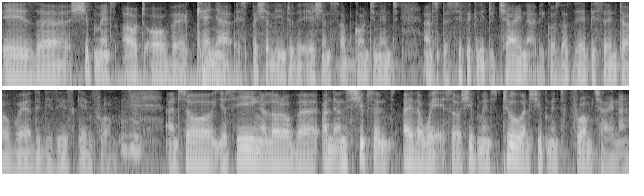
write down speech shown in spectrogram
is uh, shipments out of uh, Kenya, especially into the Asian subcontinent and specifically to China because that's the epicenter of where the disease came from. Mm -hmm. And so you're seeing a lot of, uh, and, and shipments either way, so shipments to and shipments from China.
